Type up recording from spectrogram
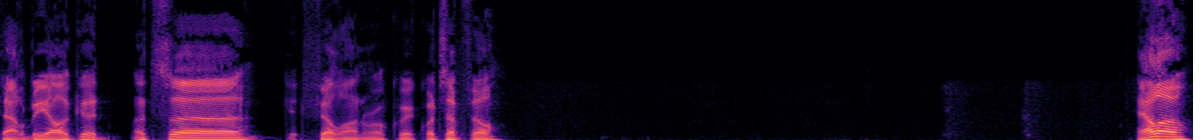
that'll be all good. Let's uh get Phil on real quick. What's up, Phil? Hello.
